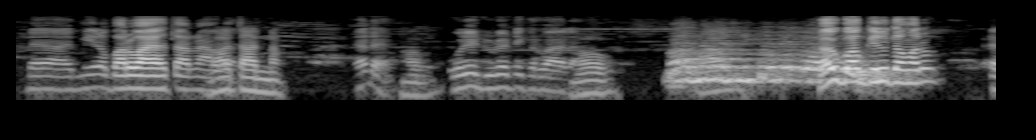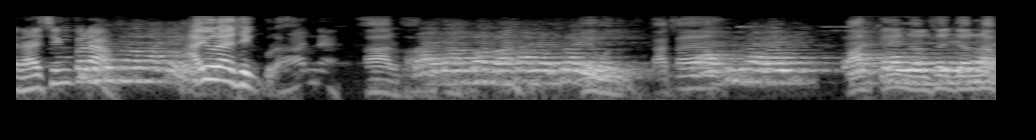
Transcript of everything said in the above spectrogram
એટલે મીરો ભરવા આવ્યા હતા ને હા આવ્યા. તારના હે ને? હોળી ધૂળેટી કરવા આવ્યા કયું ગામ કીધું તમારું? રાયસિંગ પર આવ આયુ રાયસિંહપુરા હા ને. સારું સારું એવું બધું કાકા વાત કરી જલના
